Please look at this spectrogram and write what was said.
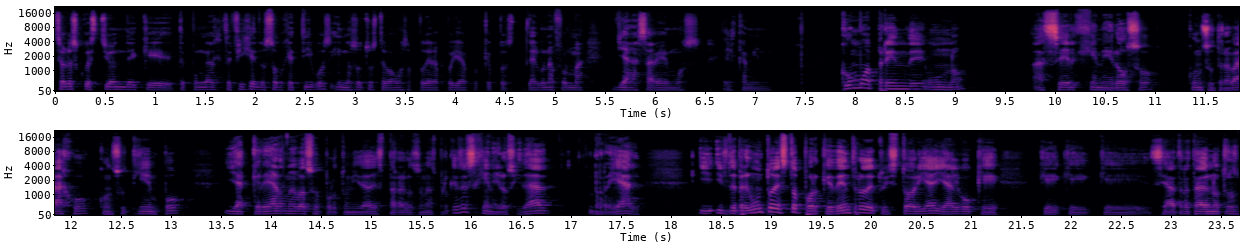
solo es cuestión de que te pongas, te fijes los objetivos y nosotros te vamos a poder apoyar porque pues de alguna forma ya sabemos el camino. ¿Cómo aprende uno a ser generoso con su trabajo, con su tiempo y a crear nuevas oportunidades para los demás? Porque eso es generosidad real. y te pregunto esto porque dentro de tu historia hay algo que que, se ha tratado en otros,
